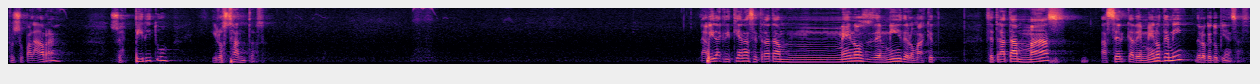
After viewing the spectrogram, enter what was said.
por su palabra, su espíritu y los santos. La vida cristiana se trata menos de mí, de lo más que... Se trata más acerca de menos de mí de lo que tú piensas.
